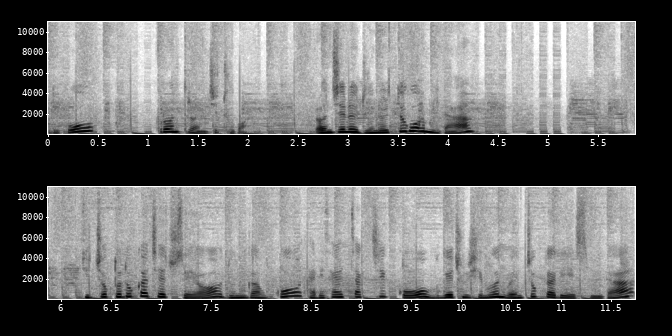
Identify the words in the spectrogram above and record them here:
그리고 프론트 런지 두 번. 런지는 눈을 뜨고 합니다. 뒤쪽도 똑같이 해주세요. 눈 감고 다리 살짝 찢고 무게중심은 왼쪽 다리에 있습니다.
